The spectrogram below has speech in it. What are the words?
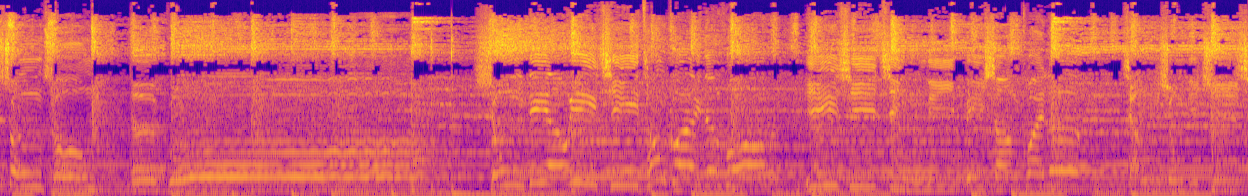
匆匆的过。兄弟要一起痛快的活，一起经历悲伤快乐，将兄弟之情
